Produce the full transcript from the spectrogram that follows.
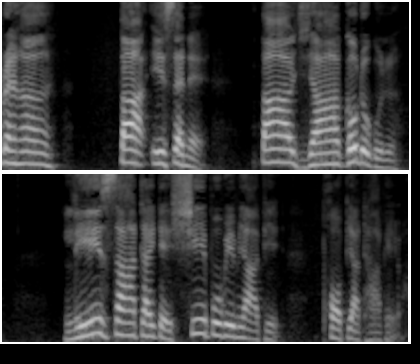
ဗြဟံသားအေးဆက်နဲ့သားယာကုပ်တို့ကိုလေးစားတိုက်တဲ့ရှေးပိုးပေးများအဖြစ်ဖော်ပြထားခဲ့ပါတယ်။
